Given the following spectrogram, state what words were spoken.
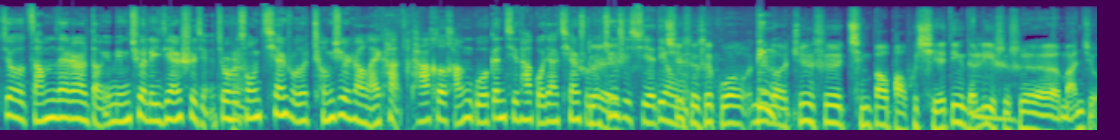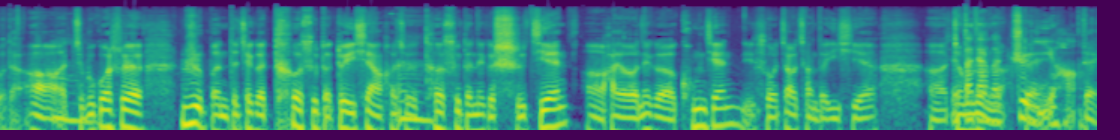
就咱们在这儿等于明确了一件事情，就是从签署的程序上来看，他和韩国跟其他国家签署的军事协定，其实是国那个军事情报保护协定的历史是蛮久的啊，只不过是日本的这个特殊的对象和就是特殊的那个时间啊，还有那个空间所造成的一些呃争论的质疑哈，对。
